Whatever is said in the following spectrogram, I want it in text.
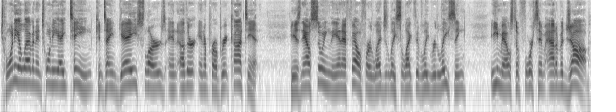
2011 and 2018, contained gay slurs and other inappropriate content. He is now suing the NFL for allegedly selectively releasing emails to force him out of a job.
